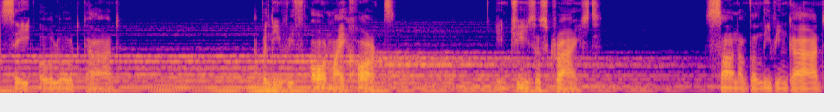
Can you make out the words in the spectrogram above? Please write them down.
Say, O oh Lord God, I believe with all my heart in Jesus Christ, Son of the living God.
